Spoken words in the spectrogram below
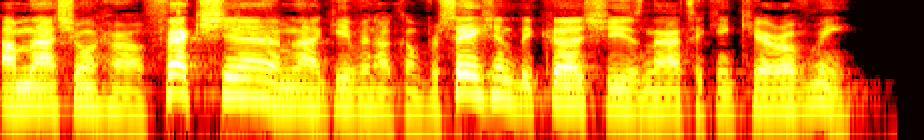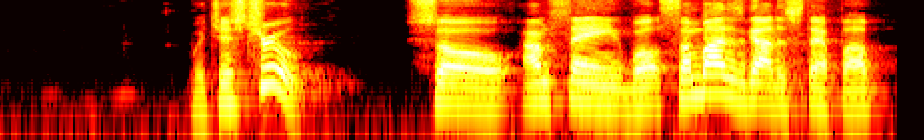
I'm not showing her affection. I'm not giving her conversation because she is not taking care of me, which is true. So I'm saying, well, somebody's got to step up.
